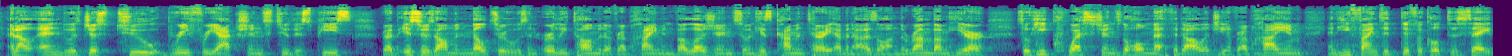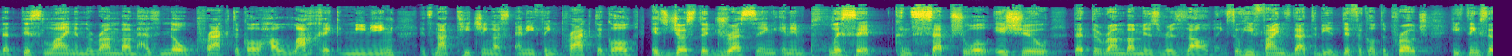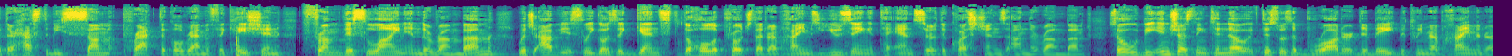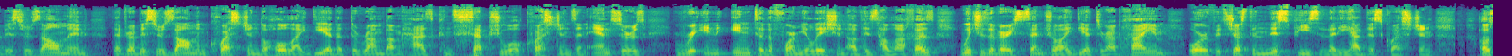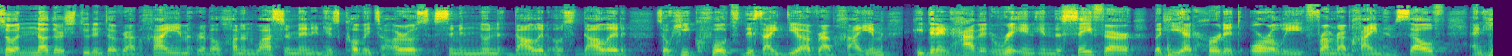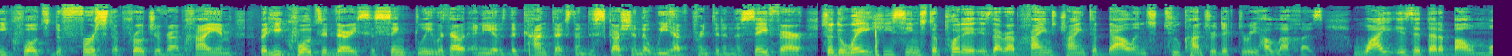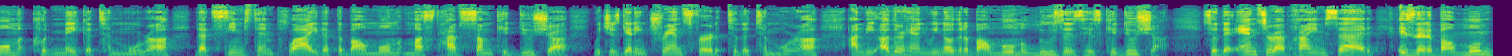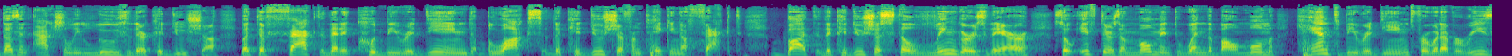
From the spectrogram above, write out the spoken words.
And I'll end with just two brief reactions to this piece. Rab Isser Zalman Meltzer, who was an early talmid of Rab Chaim in Volozhin, so in his commentary, Even HaEzel on the Rambam here, so he questions the whole methodology of Rab Chaim, and he finds it difficult to say that this line in the Rambam has no practical halachic meaning. It's not teaching us anything practical. It's just addressing an implicit conceptual issue that the Rambam is resolving. So he finds that to be a difficult approach. He thinks that there has to be some practical ramification from this line in the Rambam, which obviously goes against the whole approach that Rab Chaim's using to answer the questions on the Rambam. So it would be interesting to know if this was a broader debate between Rab Chaim and Rab Isser Zalman, that Rab Isser Zalman questioned the whole idea that the Rambam has conceptual questions and answers written into the formulation of his halakha halachas, which is a very central idea to Rab Chaim, or if it's just in this piece that he had this question. Also, another student of Rab Chaim, Reb Elchanan Wasserman, in his Kovetz He'aros, Simin Nun Dalid Os Dalid. So he quotes this idea of Rab Chaim. He didn't have it written in the Sefer, but he had heard it orally from Rab Chaim himself, and he quotes the first approach of Rab Chaim, but he quotes it very succinctly without any of the context and discussion that we have printed in the Sefer. So the way he seems to put it is that Rab Chaim's trying to balance two contradictory halachas. Why is it that a Balm Balmum could make a Tamura, that seems to imply that the Balmum must have some Kedusha, which is getting transferred to the Tamura. On the other hand, we know that a Balmum loses his Kedusha. So the answer Rab Chaim said is that a Balmum doesn't actually lose their Kedusha, but the fact that it could be redeemed blocks the Kedusha from taking effect. But the Kedusha still lingers there, so if there's a moment when the Balmum can't be redeemed for whatever reason,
